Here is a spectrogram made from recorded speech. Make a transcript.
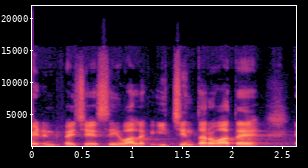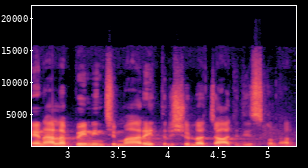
ఐడెంటిఫై చేసి వాళ్ళకి ఇచ్చిన తర్వాతే నేను అలప్పి నుంచి మారి త్రిశూల్లో ఛార్జ్ తీసుకున్నాను.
